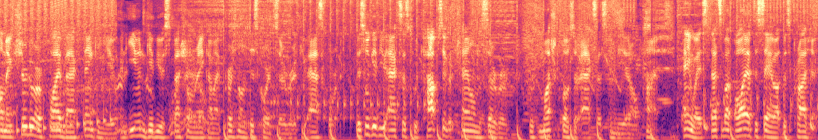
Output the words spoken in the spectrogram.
I'll make sure to reply back thanking you and even give you a special rank on my personal Discord server if you ask for it. This will give you access to a top secret channel in the server with much closer access to me at all times. Anyways, that's about all I have to say about this project.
